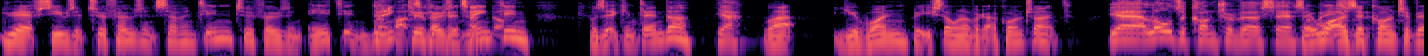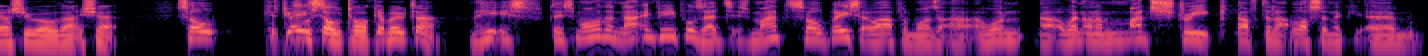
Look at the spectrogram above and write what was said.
UFC was it 2017, 2018, I think back to the 2019. Was it a contender? Yeah. Like you won, but you still never got a contract. Yeah, loads of controversy. So what is the controversy with all that shit? So Because people still talk about that. Mate, it's, there's more than that in people's heads. It's mad. So basically, what happened was I, I won. I went on a mad streak after that loss in the, um,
